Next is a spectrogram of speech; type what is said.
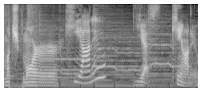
much more. Keanu? Yes, Keanu.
